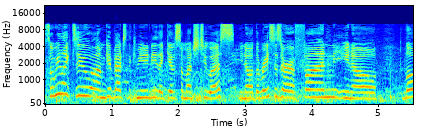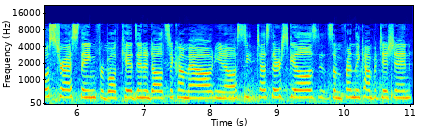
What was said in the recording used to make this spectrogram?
So we like to um, give back to the community that gives so much to us. You know, the races are a fun, you know, low stress thing for both kids and adults to come out, you know, see, test their skills, some friendly competition,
